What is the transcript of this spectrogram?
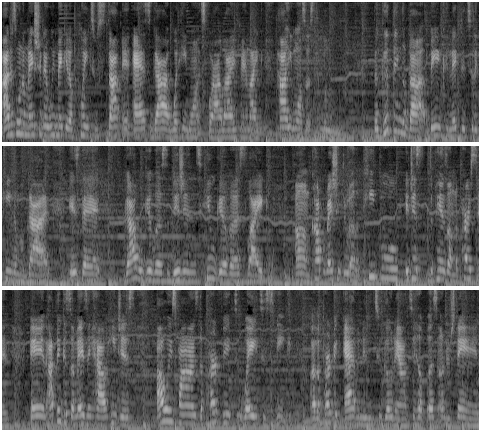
I just want to make sure that we make it a point to stop and ask God what He wants for our life and like how He wants us to move. The good thing about being connected to the kingdom of God is that God will give us visions, He will give us like um, confirmation through other people. It just depends on the person. And I think it's amazing how He just always finds the perfect way to speak or the perfect avenue to go down to help us understand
